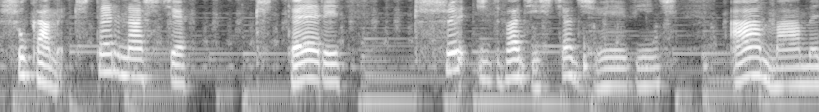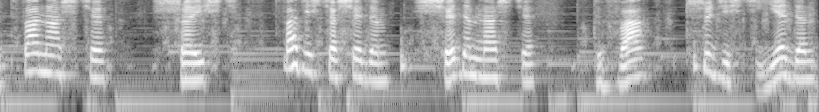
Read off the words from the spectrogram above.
Szukamy 14, 4, 3 i 29, a mamy 12, 6, 27, 17, 2, 31,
